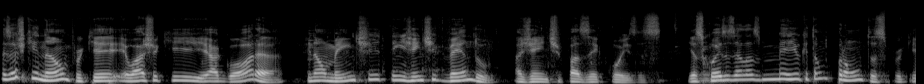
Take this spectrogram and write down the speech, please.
Mas eu acho que não, porque eu acho que agora, finalmente, tem gente vendo a gente fazer coisas. E as coisas, elas meio que estão prontas, porque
